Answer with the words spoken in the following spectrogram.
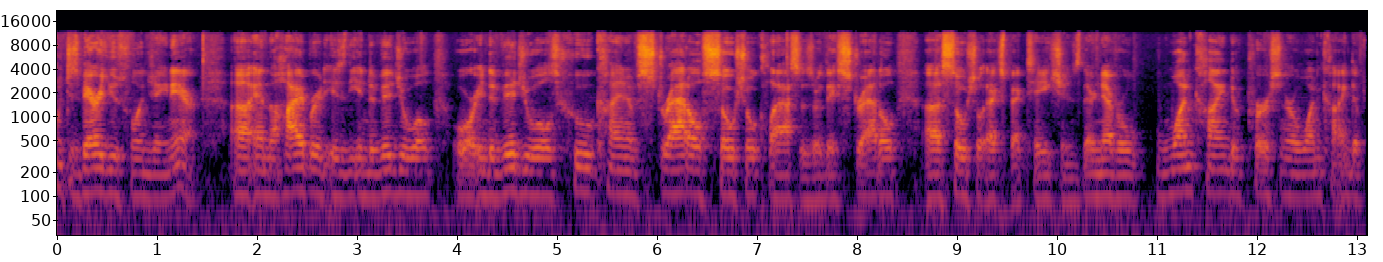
which is very useful in Jane Eyre. Uh, and the hybrid is the individual or individuals who kind of straddle social classes or they straddle uh, social expectations. They're never one kind of person or one kind of,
